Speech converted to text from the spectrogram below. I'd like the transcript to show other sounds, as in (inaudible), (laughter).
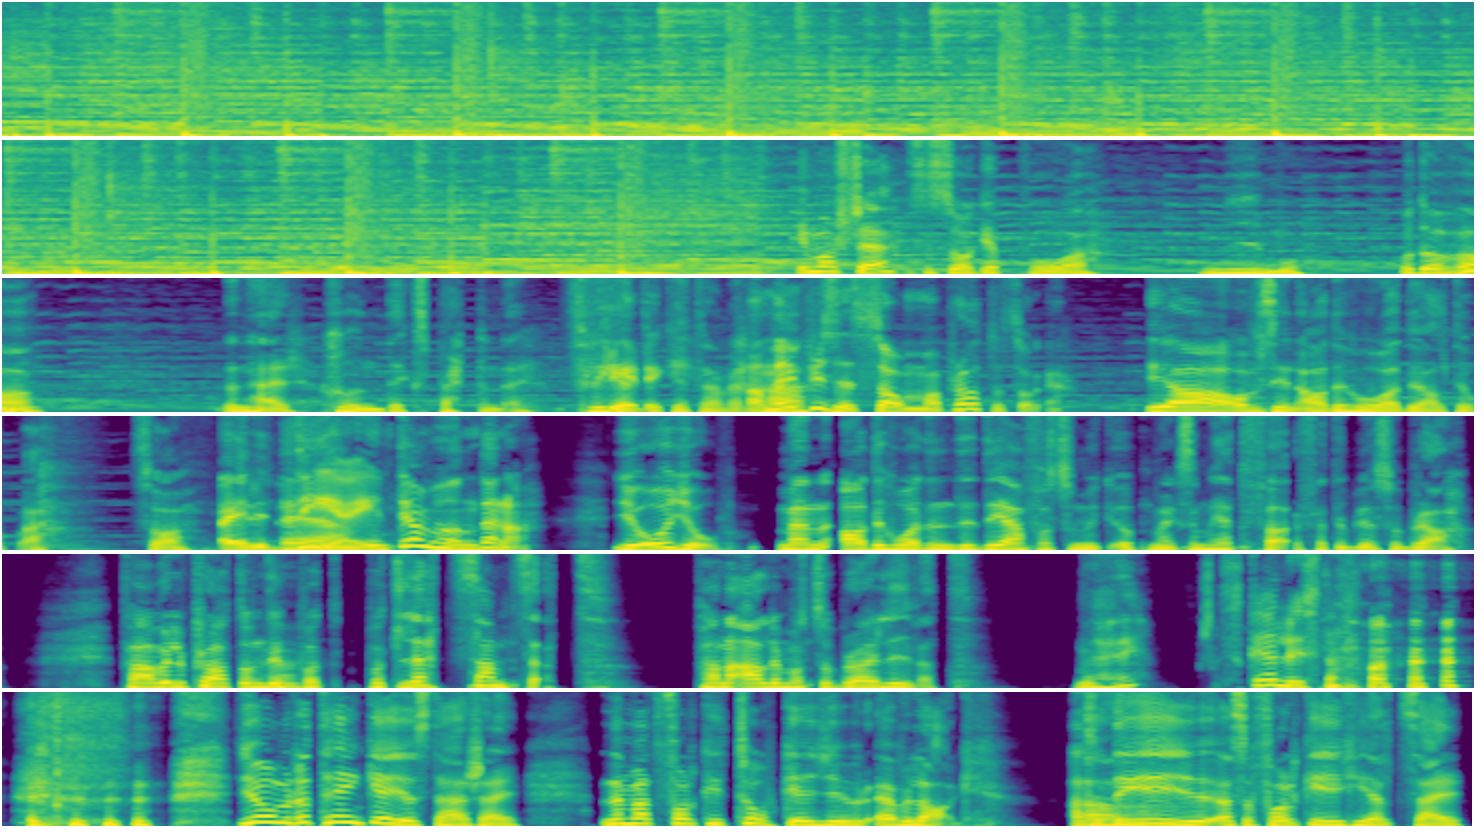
I morse så såg jag på Nymo och då var Mm. den här hundexperten där. Fredrik, Fredrik. han väl? Han har ju precis sommarpratat såg jag. ja, om sin ADHD och alltihopa. Så. Är det det? Eh. Inte om hundarna? Jo, jo, men ADHD det är det han fått så mycket uppmärksamhet för, för att det blev så bra. För han ville prata om det Ja. på ett, på ett lättsamt sätt. För han har aldrig mått så bra i livet. Nej. Ska jag lyssna på? (laughs) jo, men då tänker jag just det här, så här nej, att folk är tokiga djur överlag. Alltså, Ah. det är ju, alltså, folk är ju helt så här,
